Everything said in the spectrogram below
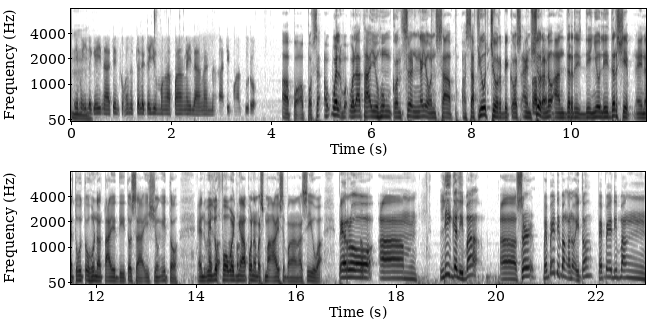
ay Mm. mailagay natin kung ano talaga yung mga pangangailangan ng ating mga guro. Opo, opo. Sa, uh, well, wala tayo hong concern ngayon sa sa future because I'm sure Opo. ano under the new leadership ay natutuho na tayo dito sa isyong ito. And we Opo, look forward opo. nga po na mas maayos sa pangangasiwa. Pero um legally ba uh, sir, pwede bang ano ito? Pwede bang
